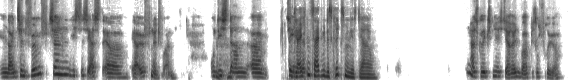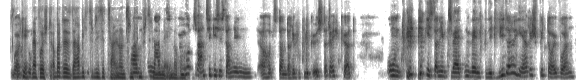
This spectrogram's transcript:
1915 ist es erst äh, eröffnet worden und mhm. ist dann. Äh, Zur gleichen Zeit wie das Kriegsministerium. Ja, das Kriegsministerium war ein bisschen früher. War okay, na wurscht, aber da, da habe ich so diese Zahl 1915 in Erinnerung. 1925 ist es dann in, äh, hat es dann der Republik Österreich gehört und ist dann im Zweiten Weltkrieg wieder Heeresspital worden.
